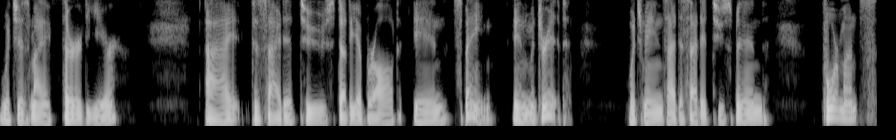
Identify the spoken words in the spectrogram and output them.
which is my third year, I decided to study abroad in Spain, in Madrid, which means I decided to spend four months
